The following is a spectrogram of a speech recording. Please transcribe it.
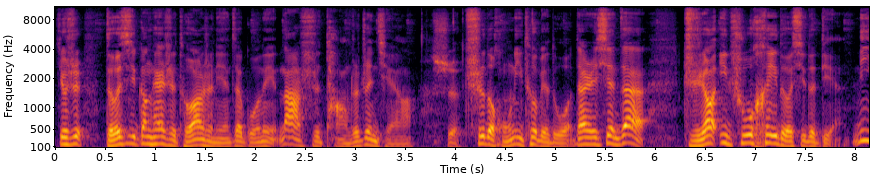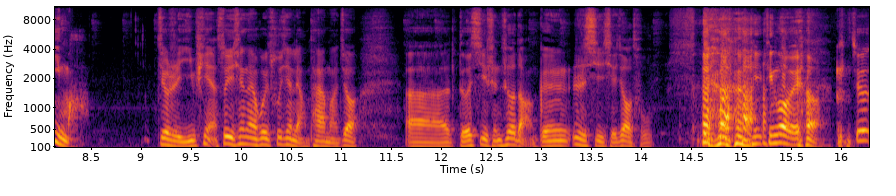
就是德系刚开始头二十年在国内那是躺着挣钱啊，是吃的红利特别多。但是现在只要一出黑德系的点，立马。就是一片，所以现在会出现两派嘛，叫呃德系神车党跟日系邪教徒，听过没有？就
